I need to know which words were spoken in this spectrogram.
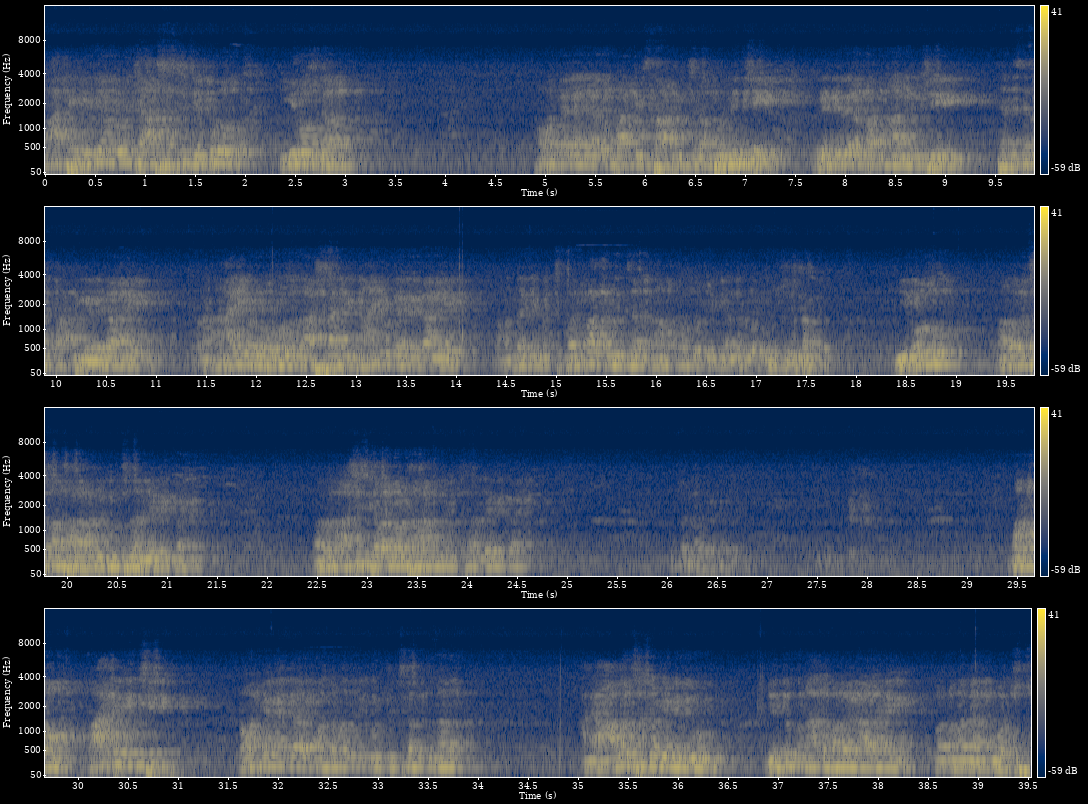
Party విజయం గురించి ఆశించింది ఎప్పుడు? ఈ రోజు కాదు. పవన్ కళ్యాణ్ గారు పార్టీ స్థాపించినప్పటి నుంచి రెండు వేల పద్నాలుగు నుంచి జనసేన పార్టీ ఎదగాలి మన నాయకుడు రోజు రాష్ట్రానికి నాయకుడు ఎదగాలి మనందరికీ మంచి పరిపాలన అందించాలని నమ్మకంతో మీ అందరూ కూడా కృషి చేశారు. ఈ రోజు మరో వచ్చిన చాలా మంది కూర్చున్నారు వేదిక మరో ఆశించే వాళ్ళు కూడా చాలా మంది కూర్చున్నారు వేదిక కూర్చున్నారు మనం పార్టీ నుంచి పవన్ కళ్యాణ్ గారు కొంతమందిని గుర్తించగలుగుతున్నారు అనే ఆలోచనతోటి మీరు ఎందుకు నాకు పదవి రాదని కొంతమంది అనుకోవచ్చు.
